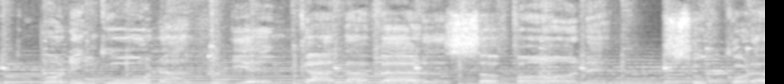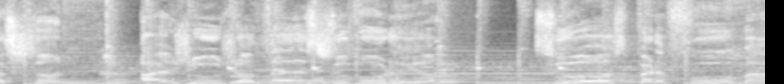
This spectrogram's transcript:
como ninguna y en cada verso pone su corazón a yuyo de suburbio. Su voz perfuma,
